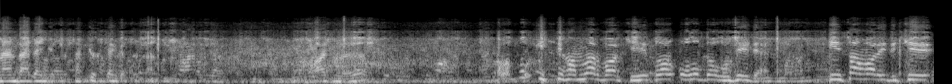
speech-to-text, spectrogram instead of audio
mənbədən götürürsən, gökdən götürürsən. Aydındır. Amma bu ittihamlar var ki, bunlar olub da olacaqdı. İnsan var idi ki,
